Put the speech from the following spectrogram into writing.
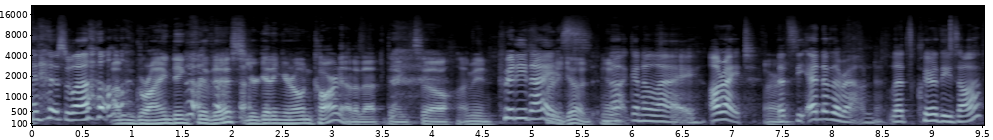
as well. I'm grinding for this. You're getting your own card out of that thing. So I mean, Pretty nice. Pretty good, yeah. Not gonna lie. All right, All right. that's the end of the round. Let's clear these off.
